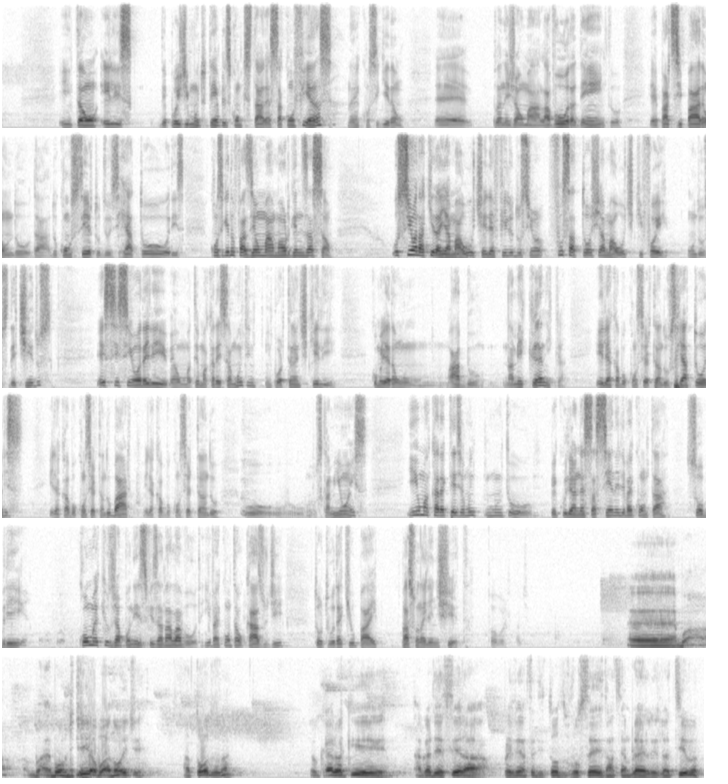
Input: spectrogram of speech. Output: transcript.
então, eles, depois de muito tempo, eles conquistaram essa confiança, né, conseguiram eh, planejar uma lavoura dentro, eh, participaram do, da, do conserto dos reatores, conseguiram fazer uma, uma organização. O senhor Akira Yamauchi, ele é filho do senhor Fusatoshi Yamauchi, que foi um dos detidos. Esse senhor ele é uma, tem uma característica muito im- importante, que ele, como ele era um hábil na mecânica, ele acabou consertando os reatores, ele acabou consertando o barco, ele acabou consertando o- o- os caminhões. E uma característica muito, muito peculiar nessa cena, ele vai contar sobre como é que os japoneses fizeram a lavoura. E vai contar o caso de tortura que o pai passou na ilha de Chieta. Por favor. É, é, bom dia, boa noite a todos, né? Eu quero aqui agradecer a presença de todos vocês na Assembleia Legislativa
